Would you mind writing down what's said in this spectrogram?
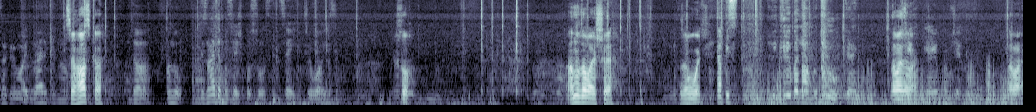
Закривай дверки. на. Це газка? Да. А ну, ви знаєте, бо цей ж посос цей відкривається. Хто? А ну давай ще. Заводь. Та піс... Відкрий би нахуй цю, блядь. Давай, давай, Я її включив. давай.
